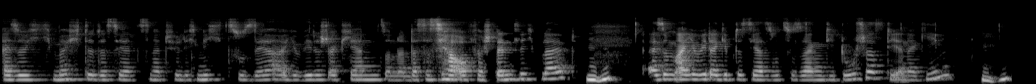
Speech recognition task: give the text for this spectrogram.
Also ich möchte das jetzt natürlich nicht zu sehr ayurvedisch erklären, sondern dass es ja auch verständlich bleibt. Mhm. Also im Ayurveda gibt es ja sozusagen die Doshas, die Energien. Mhm.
